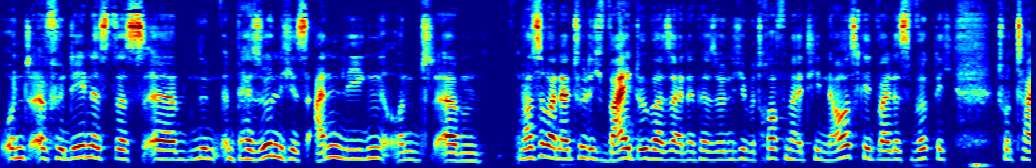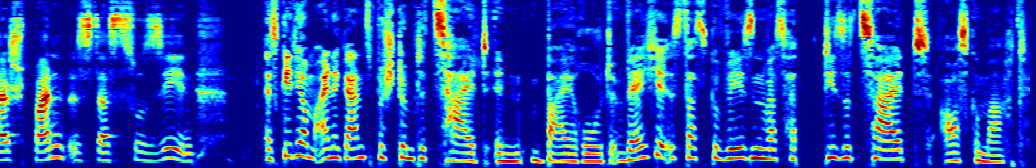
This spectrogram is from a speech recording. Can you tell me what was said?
und äh, für den ist das äh, ein persönliches Anliegen und ähm, was aber natürlich weit über seine persönliche Betroffenheit hinausgeht, weil das wirklich total spannend ist, das zu sehen. Es geht ja um eine ganz bestimmte Zeit in Beirut. Welche ist das gewesen? Was hat diese Zeit ausgemacht?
